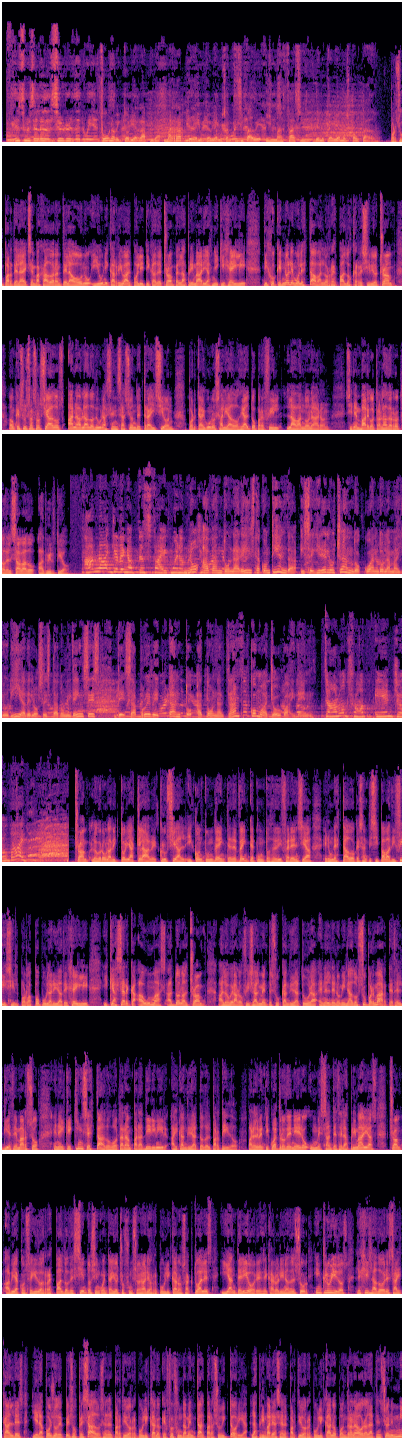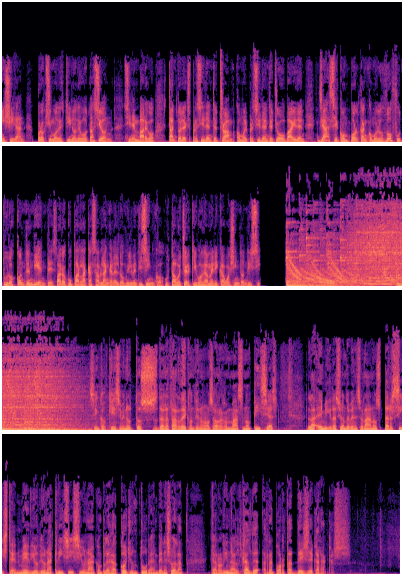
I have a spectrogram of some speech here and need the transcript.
Fue una victoria rápida, más rápida de lo que habíamos anticipado y más fácil de lo que habíamos pautado. Por su parte, la ex embajadora ante la ONU y única rival política de Trump en las primarias, Nikki Haley, dijo que no le molestaban los respaldos que recibió Trump, aunque sus asociados han hablado de una sensación de traición porque algunos aliados de alto perfil la abandonaron. Sin embargo, tras la derrota del sábado, advirtió. No abandonaré esta contienda y seguiré luchando cuando la mayoría de los estadounidenses desapruebe tanto a Donald Trump como a Joe Biden. Donald Trump and Joe Biden. Trump logró una victoria clave, crucial y contundente de 20 puntos de diferencia en un estado que se anticipaba difícil por la popularidad de Haley y que acerca aún más a Donald Trump a lograr oficialmente su candidatura en el denominado Supermartes del 10 de marzo, en el que 15 estados votarán para dirimir al candidato del partido. Para el 24 de enero, un mes antes de las primarias, Trump había conseguido el respaldo de 158 funcionarios republicanos actuales y anteriores de Carolina del Sur, incluidos legisladores, alcaldes y el apoyo de pesos pesados en el Partido Republicano que fue fundamental para su victoria. Las primarias en el Partido Republicano pondrán ahora la atención en Michigan, próximo destino de votación. Sin embargo, tanto el expresidente Trump como el presidente Joe Biden ya se comportan como los dos futuros contendientes para ocupar la Casa Blanca en el 2025. Gustavo Cherky, Voz de América, Washington, D.C. 5.15 minutos de la tarde. Continuamos ahora con más noticias. La emigración de venezolanos persiste en medio de una crisis y una compleja coyuntura en Venezuela. Carolina Alcalde reporta desde Caracas.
